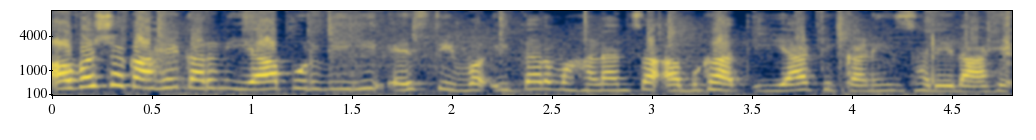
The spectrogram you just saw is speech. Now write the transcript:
आवश्यक आहे कारण यापूर्वीही एस टी व इतर वाहनांचा अपघात या ठिकाणी झालेला आहे.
